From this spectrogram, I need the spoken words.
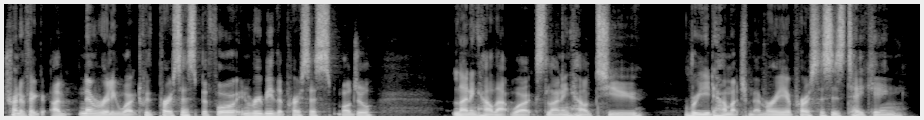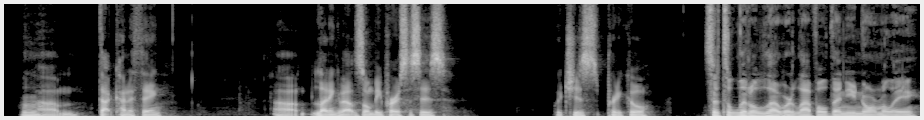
trying to figure, I've never really worked with process before in Ruby, the process module, learning how that works, learning how to read how much memory a process is taking, mm-hmm. um, that kind of thing. Um, learning about zombie processes, which is pretty cool. So it's a little lower level than you normally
